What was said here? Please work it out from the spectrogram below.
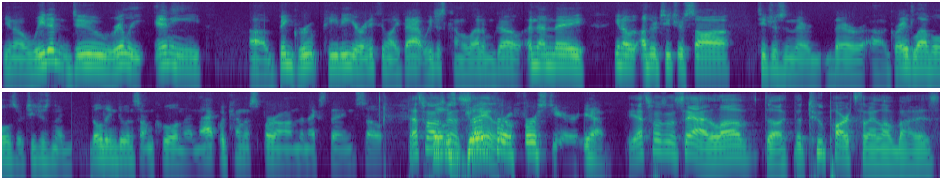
you know, we didn't do really any uh, big group PD or anything like that. We just kind of let them go, and then they, you know, other teachers saw teachers in their their uh, grade levels or teachers in their building doing something cool, and then that would kind of spur on the next thing. So, That's what so I was was going to say. for a first year. Yeah. That's what I was gonna say. I love the the two parts that I love about it is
